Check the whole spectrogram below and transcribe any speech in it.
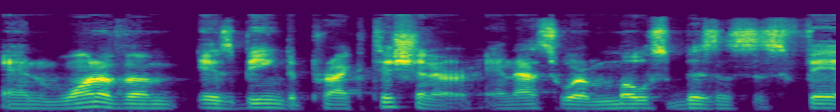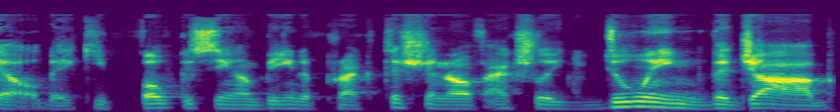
and one of them is being the practitioner, and that's where most businesses fail. They keep focusing on being the practitioner of actually doing the job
